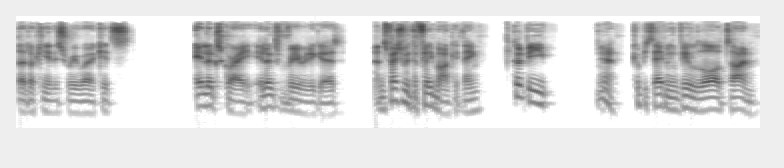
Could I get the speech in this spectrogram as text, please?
they're looking at this rework. It's it looks great. It looks really really good, and especially with the flea market thing, could be yeah could be saving people a lot of time.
